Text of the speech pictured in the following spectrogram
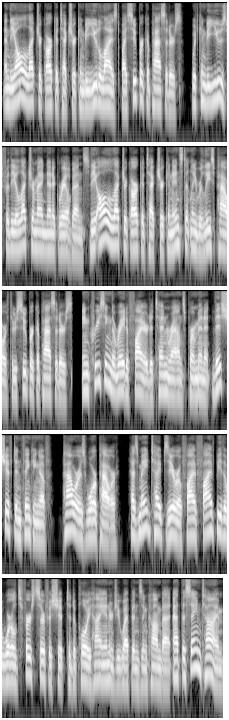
and the all-electric architecture can be utilized by supercapacitors, which can be used for the electromagnetic railguns. The all-electric architecture can instantly release power through supercapacitors, increasing the rate of fire to 10 rounds per minute. This shift in thinking of power as war power has made Type 055 be the world's first surface ship to deploy high-energy weapons in combat. At the same time,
